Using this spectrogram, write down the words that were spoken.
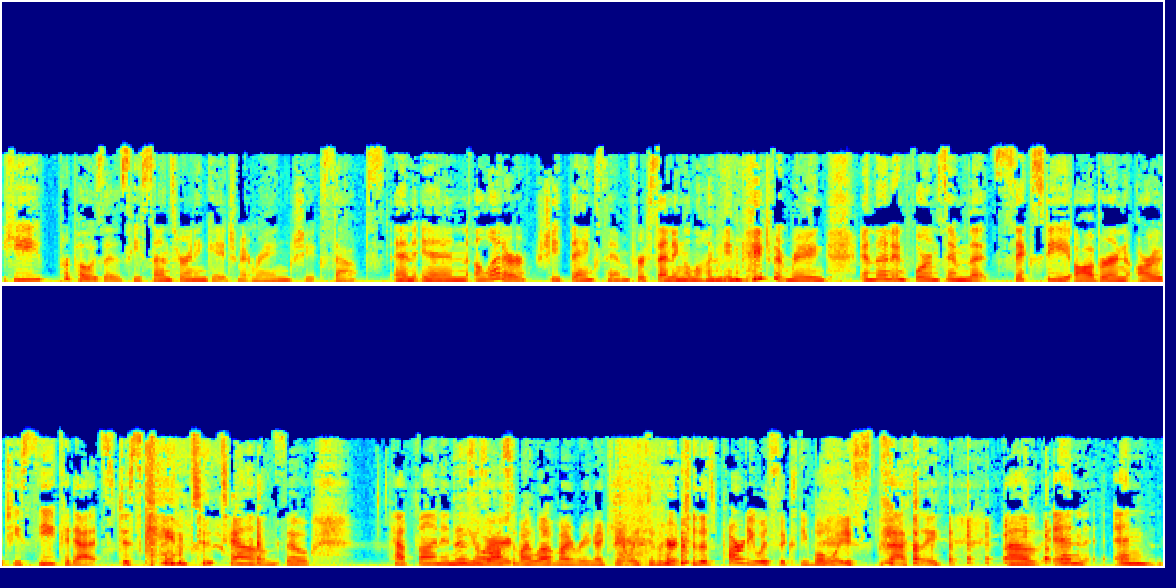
He proposes, he sends her an engagement ring, she accepts, and in a letter, she thanks him for sending along the engagement ring and then informs him that 60 Auburn ROTC cadets just came to town. So have fun in this New York. This is awesome. I love my ring. I can't wait to wear it to this party with 60 boys. Exactly. um, and, and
